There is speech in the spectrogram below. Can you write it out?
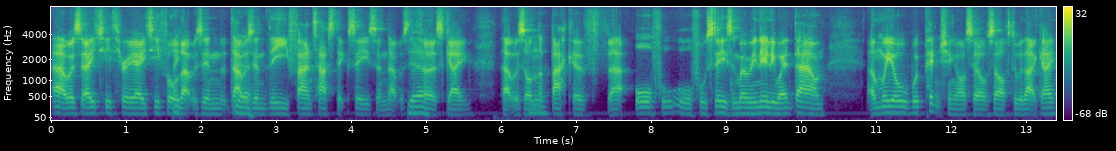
Uh, that was 83, 84. Eight- That was in that Yeah. was in the fantastic season. That was the Yeah. first game. That was on the mm. back of that awful, awful season where we nearly went down, and we all were pinching ourselves after that game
